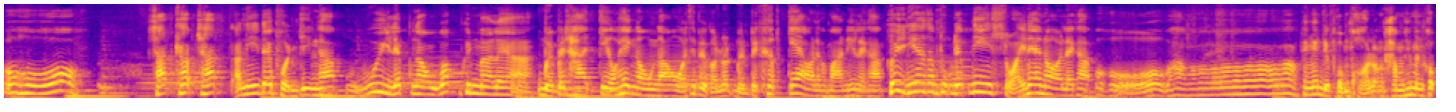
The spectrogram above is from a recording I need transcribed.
โอ้โห ชัดครับชัด อันนี้ได้ผลจริงครับอุ้ยเล็บเงาวับขึ้นมาเลยอะ เหมือนไปทาเจลให้เงาเงาๆอะที่เป็นกับรถเหมือนไปเคลือบแก้วอะไรประมาณนี้เลยครับ เฮ้ยอย่างเงี้ยทำทุกเล็บนี่สวยแน่นอนเลยครับ โอ้โห ว้าวว้าวว้าวว้าวว้าวว้าวถ้างั้นเดี๋ยวผมขอลองทำให้มันครบ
